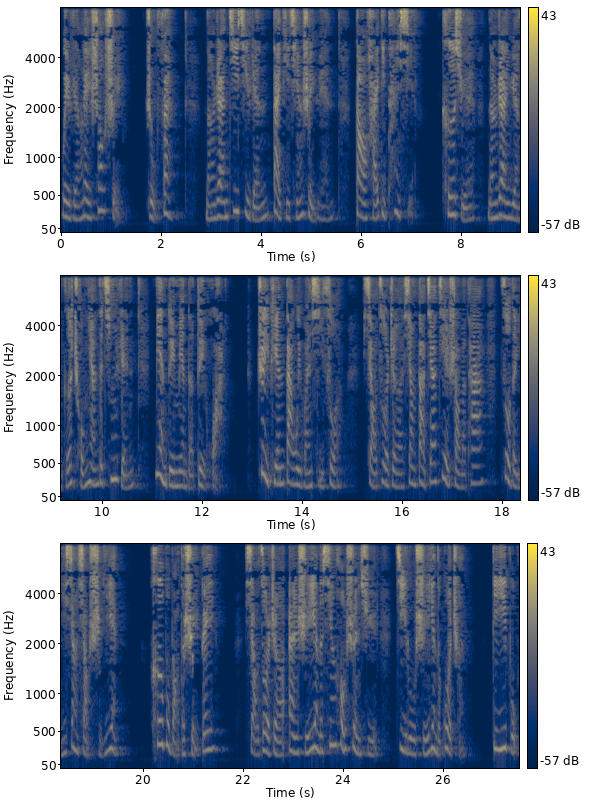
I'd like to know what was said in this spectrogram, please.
为人类烧水、煮饭，能让机器人代替潜水员到海底探险。科学能让远隔重洋的亲人面对面的对话。这篇大胃王习作，小作者向大家介绍了他做的一项小实验——喝不饱的水杯。小作者按实验的先后顺序记录实验的过程：第一步，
